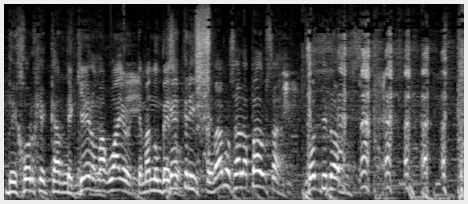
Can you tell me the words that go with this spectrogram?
de Jorge Carlos. Te quiero. Maguire, te mando un beso. Qué triste. Vamos a la pausa. Continuamos.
